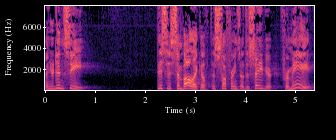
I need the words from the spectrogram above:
and you didn't see, this is symbolic of the sufferings of the Savior for me.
